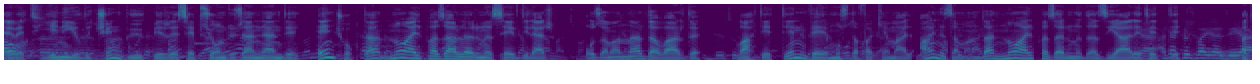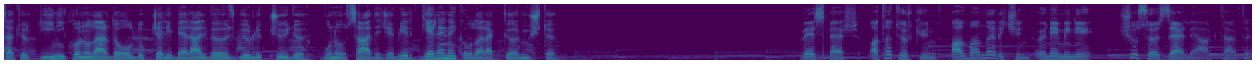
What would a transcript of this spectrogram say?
Evet, yeni yıl için büyük bir resepsiyon düzenlendi. En çok da Noel pazarlarını sevdiler. O zamanlar da vardı. Vahdettin ve Mustafa Kemal aynı zamanda Noel pazarını da ziyaret etti. Atatürk dini konularda oldukça liberal ve özgürlükçüydü. Bunu sadece bir gelenek olarak görmüştü. Vesper, Atatürk'ün Almanlar için önemini şu sözlerle aktardı.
